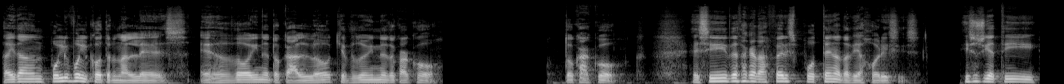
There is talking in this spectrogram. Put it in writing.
Θα ήταν πολύ βολικότερο να λες: Εδώ είναι το καλό και εδώ είναι το κακό. Το κακό. Εσύ δεν θα καταφέρεις ποτέ να τα διαχωρίσεις. Ίσως γιατί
